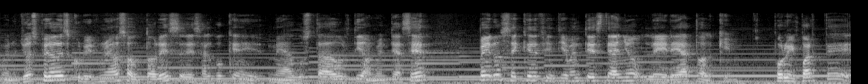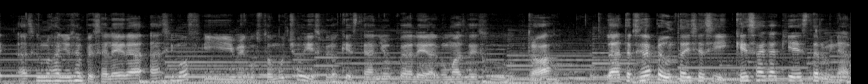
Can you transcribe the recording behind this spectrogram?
Bueno, yo espero descubrir nuevos autores, es algo que me ha gustado últimamente hacer, pero sé que definitivamente este año leeré a Tolkien. Por mi parte, hace unos años empecé a leer a Asimov y me gustó mucho y espero que este año pueda leer algo más de su trabajo. La tercera pregunta dice así, ¿qué saga quieres terminar?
